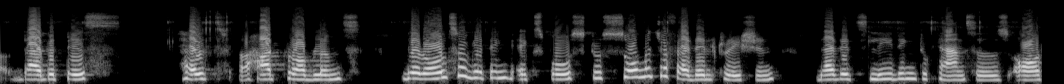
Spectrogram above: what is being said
uh, diabetes health uh, heart problems. They're also getting exposed to so much of adulteration that it's leading to cancers or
